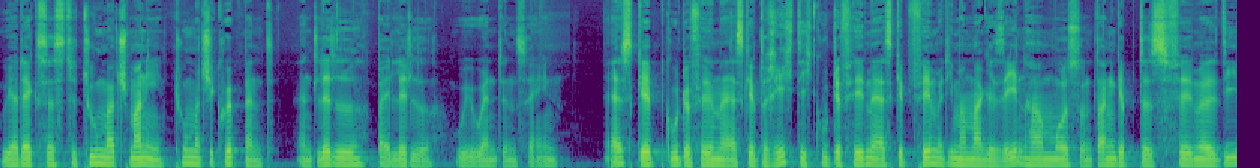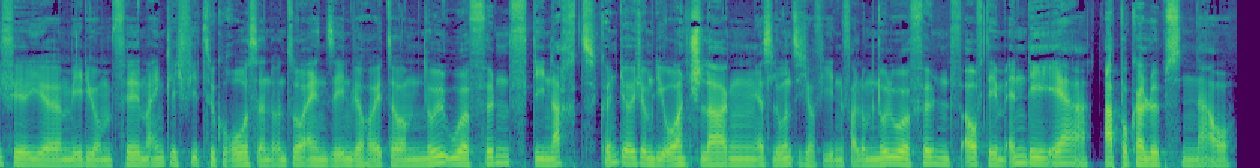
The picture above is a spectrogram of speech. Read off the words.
we had access to too much money, too much equipment, and little by little we went insane. Es gibt gute Filme, es gibt richtig gute Filme, es gibt Filme, die man mal gesehen haben muss und dann gibt es Filme, die für ihr Medium Film eigentlich viel zu groß sind und so einen sehen wir heute um 0 Uhr 5 die Nacht. Könnt ihr euch um die Ohren schlagen, es lohnt sich auf jeden Fall um 0 Uhr 5 auf dem NDR Apokalypse Now.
